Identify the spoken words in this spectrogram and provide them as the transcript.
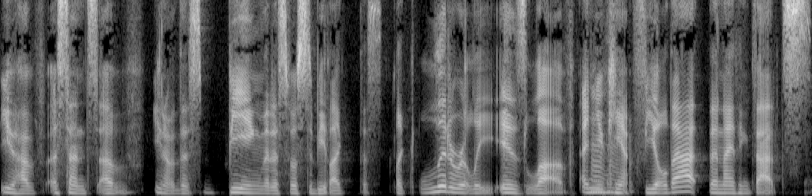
you have a sense of, you know, this being that is supposed to be like this, like literally is love, and you Mhm. can't feel that, then I think that's,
